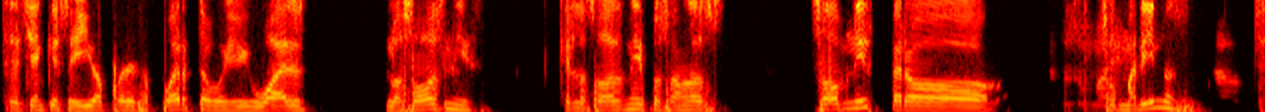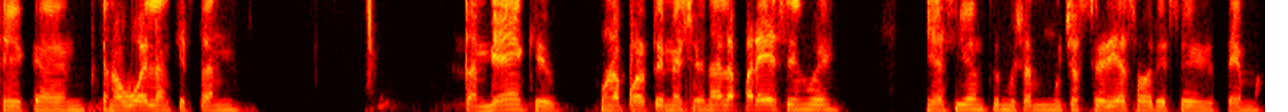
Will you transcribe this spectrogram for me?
Te decían que se iba por esa puerta, igual los OSNIs, que los OSNIs pues son los ovnis, pero submarinos, sí, que, que no vuelan, que están también, que una parte dimensional aparecen, güey, y así, entonces muchas, muchas teorías sobre ese tema.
